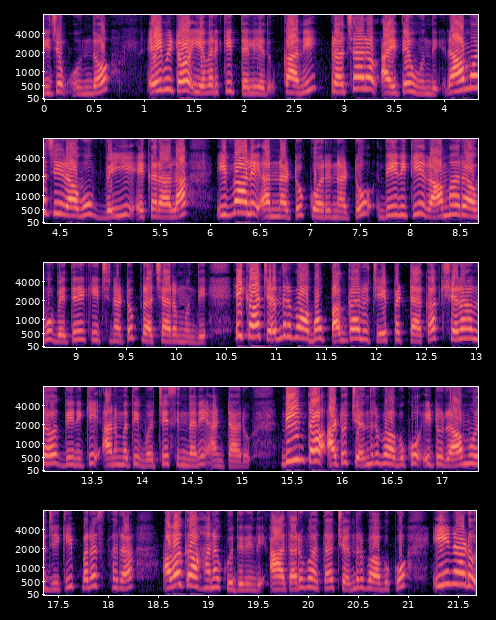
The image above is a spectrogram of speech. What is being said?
నిజం ఉందో ఏమిటో ఎవరికీ తెలియదు. కానీ ప్రచారం అయితే ఉంది. రామోజీరావు వెయ్యి ఎకరాల ఇవ్వాలి అన్నట్టు కోరినట్టు దీనికి రామారావు వ్యతిరేకించినట్టు ప్రచారం ఉంది. ఇక చంద్రబాబు పగ్గాలు చేపట్టాక క్షణాల్లో దీనికి అనుమతి వచ్చేసిందని అంటారు. దీంతో అటు చంద్రబాబుకు ఇటు రామోజీకి పరస్పర అవగాహన కుదిరింది. ఆ తరువాత చంద్రబాబుకు ఈనాడు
